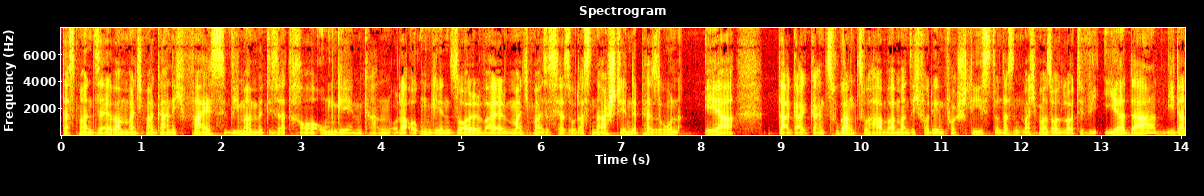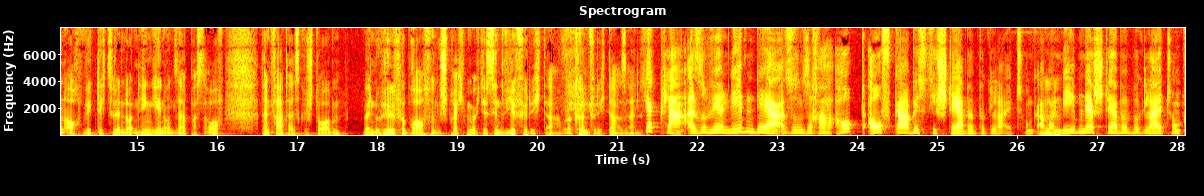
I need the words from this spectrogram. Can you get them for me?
dass man selber manchmal gar nicht weiß, wie man mit dieser Trauer umgehen kann oder umgehen soll, weil manchmal ist es ja so, dass nahestehende Personen eher da gar keinen Zugang zu haben, weil man sich vor denen verschließt. Und da sind manchmal so Leute wie ihr da, die dann auch wirklich zu den Leuten hingehen und sagen, passt auf, dein Vater ist gestorben. Wenn du Hilfe brauchst und sprechen möchtest, sind wir für dich da oder können für dich da sein. Ja klar, also wir neben der, also unsere Hauptaufgabe ist die Sterbebegleitung, aber neben der Sterbebegleitung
